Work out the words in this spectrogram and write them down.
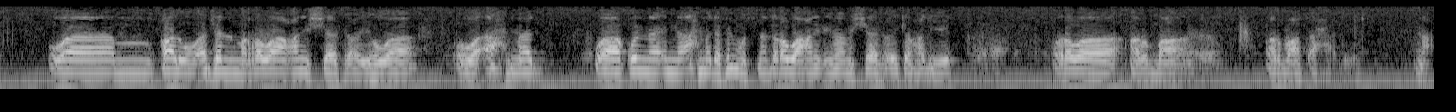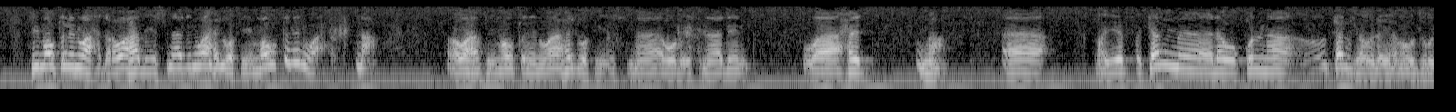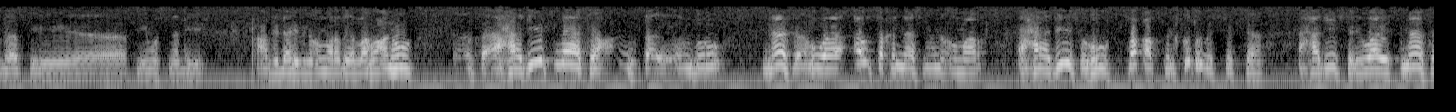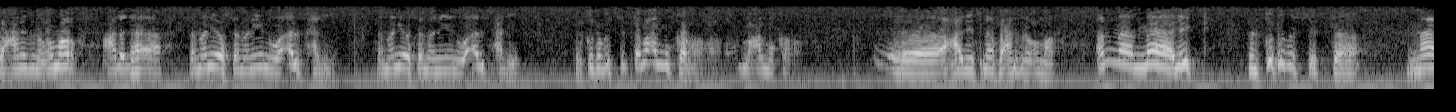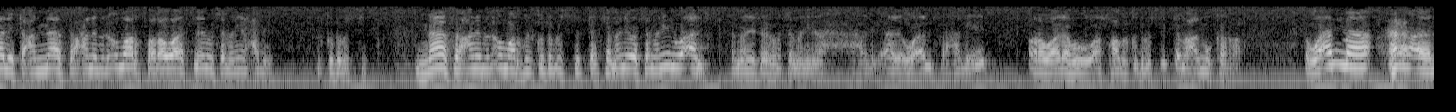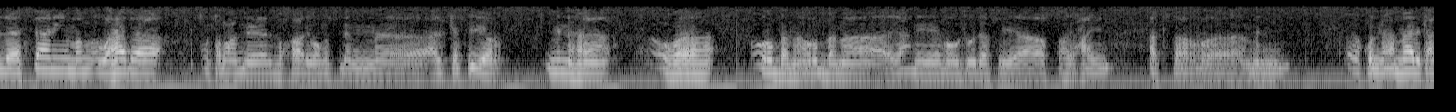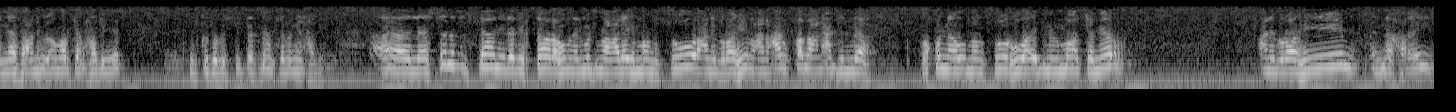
وقالوا أجل من روى عن الشافعي هو هو أحمد. وقلنا إن أحمد في المسند روى عن الإمام الشافعي كم حديث؟ روى أربعة أربعة أحاديث. نعم. في موطن واحد رواها بإسناد واحد وفي موطن واحد. نعم. رواها في موطن واحد وفي إسناد وبإسناد واحد. نعم. آه طيب كم لو قلنا ترجع إليها موجودة في في مسند عبد الله بن عمر رضي الله عنه. فأحاديث نافع. انظروا نافع هو أوثق الناس من عمر. أحاديثه فقط في الكتب الستة. أحاديث رواية نافع عن ابن عمر عددها 88 وألف حديث. 88 وألف حديث. في الكتب الستة مع المكرر مع المكرر. آه، أحاديث نافع عن ابن عمر. أما مالك في الكتب الستة مالك عن نافع عن ابن عمر فروى 82 حديث في الكتب الستة. نافع عن ابن عمر في الكتب الستة 88 وألف. 88 وألف حديث روى له أصحاب الكتب الستة مع المكرر. وأما الثاني وهذا طبعا البخاري ومسلم آه، الكثير منها وربما ربما يعني موجودة في الصحيحين أكثر آه، من قلنا مالك عن نافع عن ابن عمر كم حديث؟ في الكتب الستة 82 حديث. آه، السند الثاني الذي اختاره من المجمع عليه منصور عن إبراهيم عن علقمة عن عبد الله. وقلنا هو منصور هو ابن المعتمر عن إبراهيم النخعي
